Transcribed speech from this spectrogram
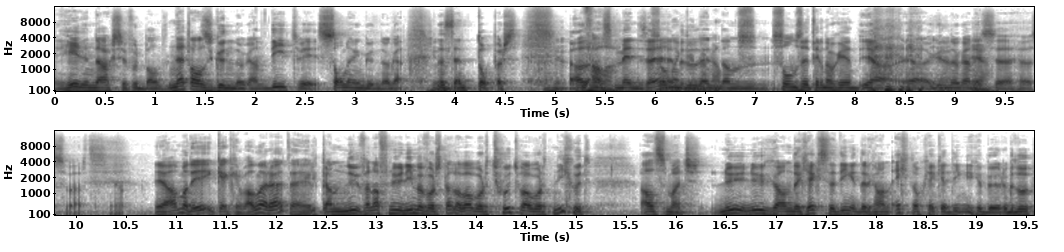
hedendaagse voetbal. Net als Gundogan, die twee, Son en Gundogan. Dat zijn toppers. Als, als Voilà. mens, hè. Son en bedoel, en dan... Son zit er nog in. Ja, ja Gundogan Ja. is eh, huiswaarts. Ja. Ja, maar nee, ik kijk er wel naar uit Ik eigenlijk. kan nu, vanaf nu niet meer voorspellen wat wordt goed, wat wordt niet goed als match. Nu, nu gaan de gekste dingen, er gaan echt nog gekke dingen gebeuren. Ik bedoel, we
